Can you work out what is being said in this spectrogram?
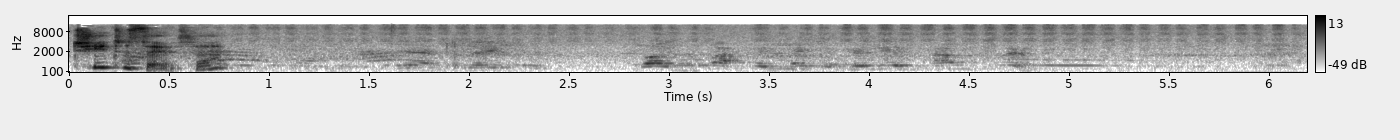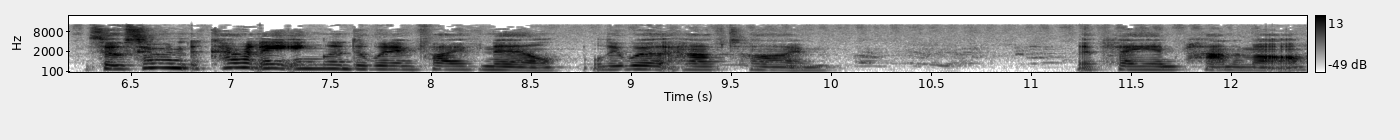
she deserves it. So currently England are winning 5-0. Well, they were at half-time. They're playing Panama.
